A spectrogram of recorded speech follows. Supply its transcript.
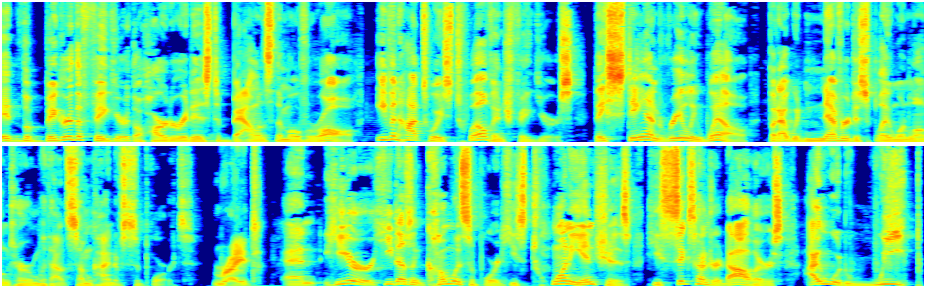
It, the bigger the figure, the harder it is to balance them overall. Even Hot Toys 12 inch figures, they stand really well, but I would never display one long term without some kind of support. Right. And here, he doesn't come with support. He's 20 inches. He's $600. I would weep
